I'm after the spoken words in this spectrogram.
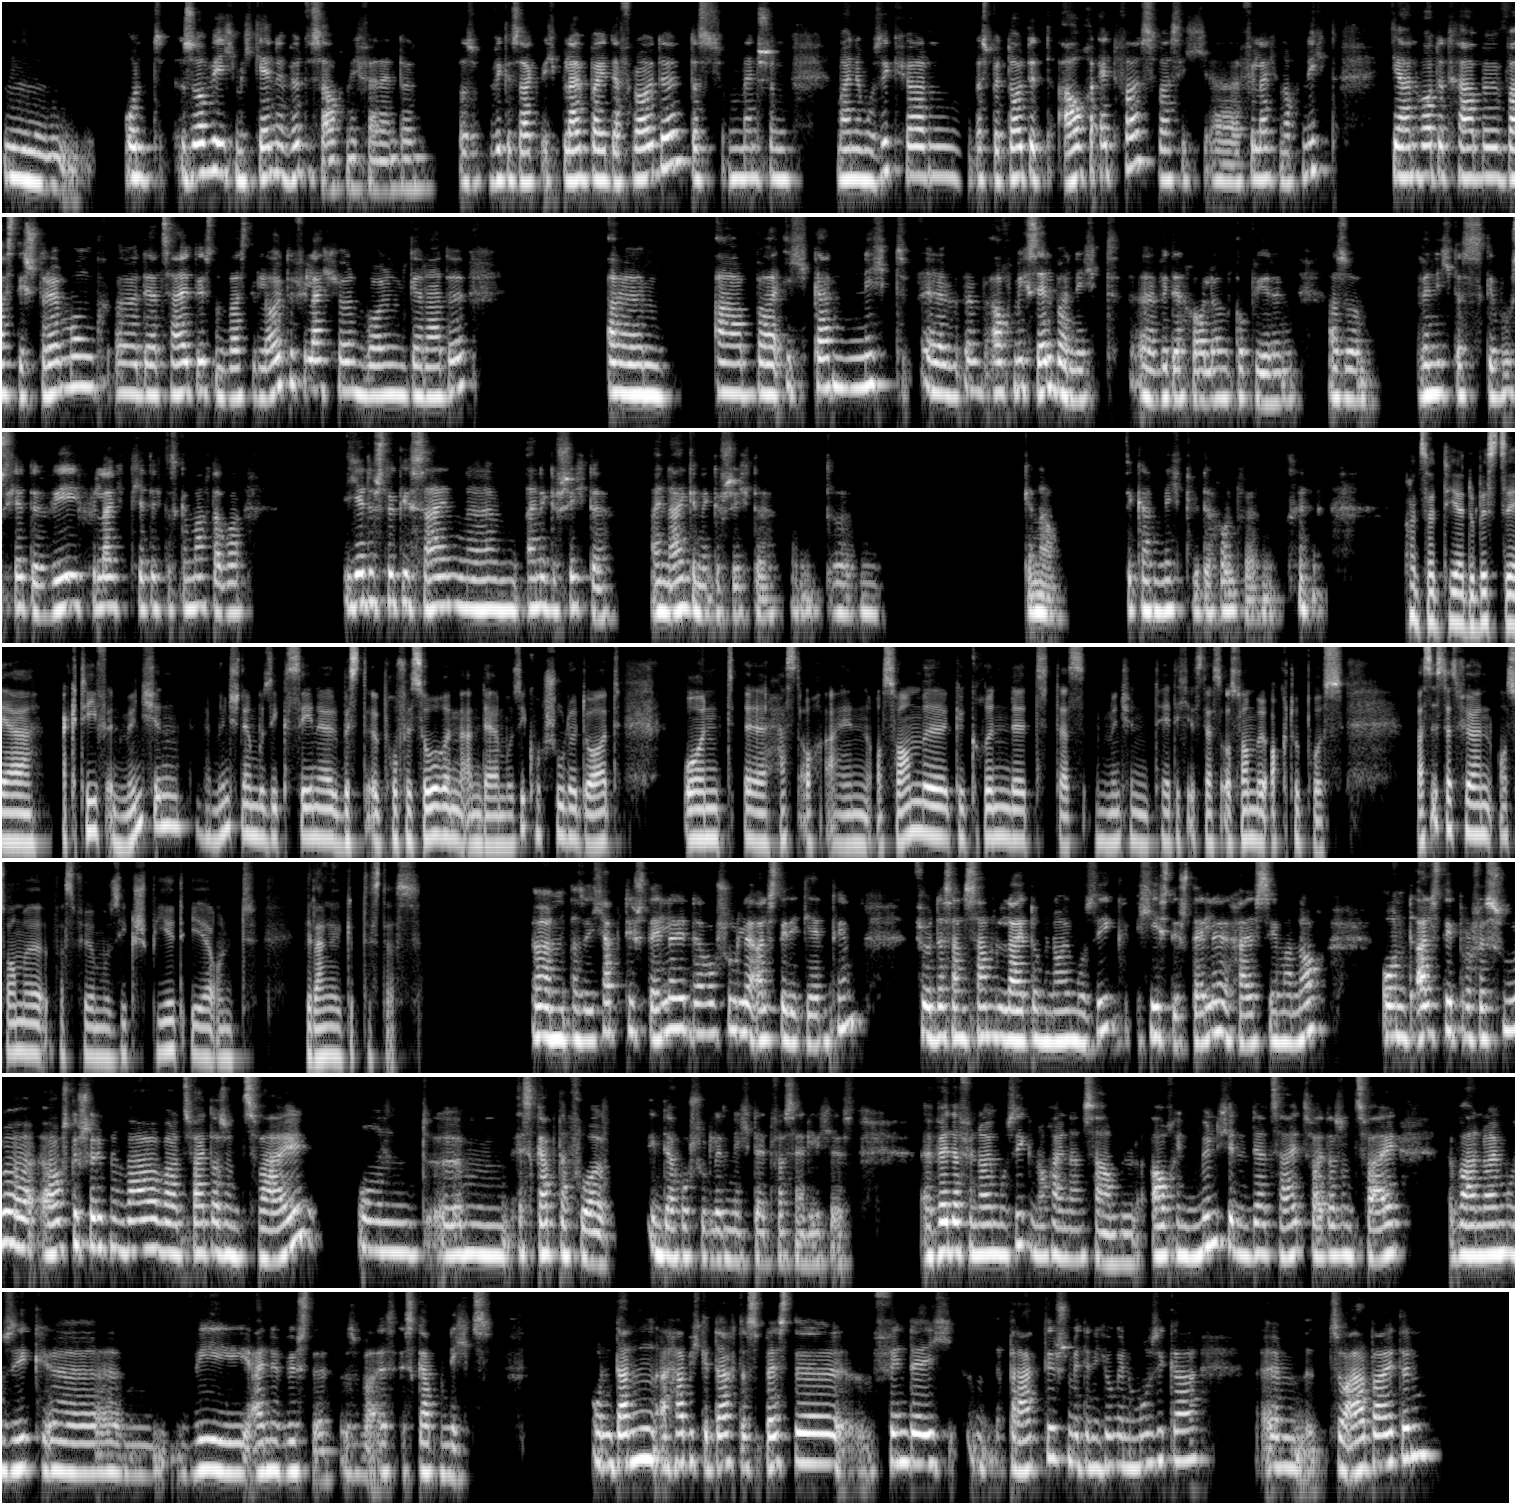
Mm, Und so wie ich mich kenne, wird es auch nicht verändern. Also wie gesagt, ich bleibe bei der Freude, dass Menschen meine Musik hören. Es bedeutet auch etwas, was ich äh, vielleicht noch nicht geantwortet habe, was die Strömung äh, der Zeit ist und was die Leute vielleicht hören wollen gerade. Ähm, aber ich kann nicht, äh, auch mich selber nicht äh, wiederholen und kopieren. Also wenn ich das gewusst hätte, wie, vielleicht hätte ich das gemacht, aber jedes Stück ist ein, ähm, eine Geschichte, eine eigene Geschichte. Und ähm, genau, sie kann nicht wiederholt werden. Konstantin, du bist sehr aktiv in München, in der Münchner Musikszene. Du bist äh, Professorin an der Musikhochschule dort und äh, hast auch ein Ensemble gegründet, das in München tätig ist, das Ensemble Octopus. Was ist das für ein Ensemble? Was für Musik spielt ihr und wie lange gibt es das? Ähm, also ich habe die Stelle in der Hochschule als Dirigentin für das Ensemble Leitung Neue Musik, hieß die Stelle, heißt sie immer noch. Und als die Professur ausgeschrieben war, war 2002 und ähm, es gab davor in der Hochschule nicht etwas Ähnliches. Äh, weder für Neue Musik noch ein Ensemble. Auch in München in der Zeit, 2002, war Neue Musik äh, wie eine Wüste. Es, war, es, es gab nichts. Und dann habe ich gedacht, das Beste finde ich praktisch mit den jungen Musikern ähm, zu arbeiten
